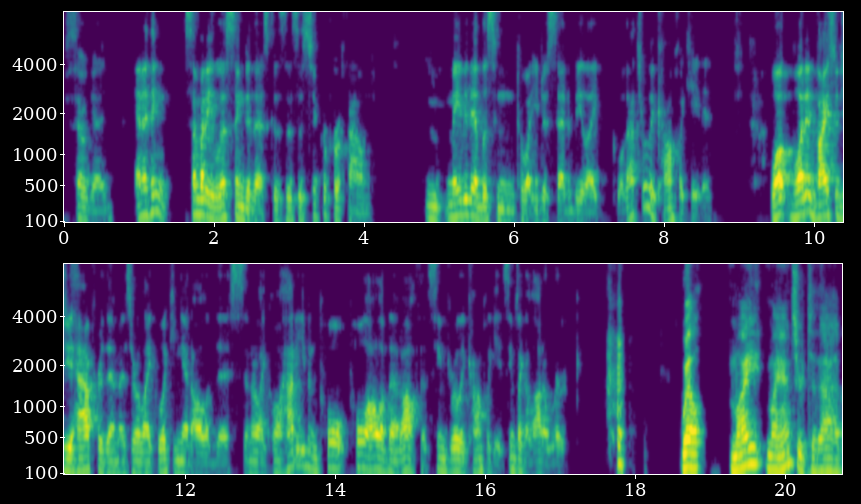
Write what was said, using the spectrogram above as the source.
So good. And I think somebody listening to this, because this is super profound, maybe they'd listen to what you just said and be like, well, that's really complicated. what what advice would you have for them as they're like looking at all of this and they're like, well, how do you even pull pull all of that off? That seems really complicated. It seems like a lot of work. well, my my answer to that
